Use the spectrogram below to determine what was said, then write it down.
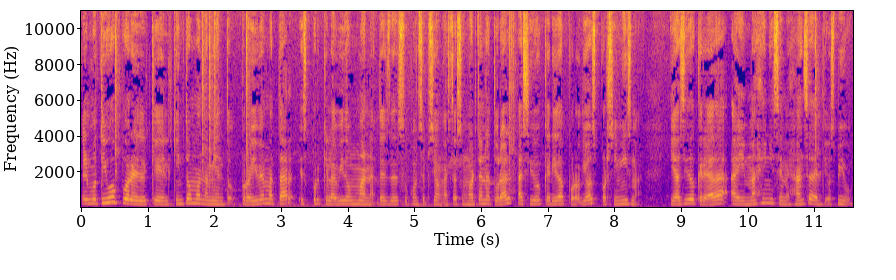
El motivo por el que el quinto mandamiento prohíbe matar es porque la vida humana, desde su concepción hasta su muerte natural, ha sido querida por Dios por sí misma y ha sido creada a imagen y semejanza del Dios vivo.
